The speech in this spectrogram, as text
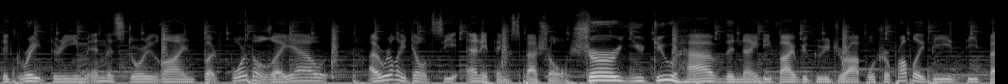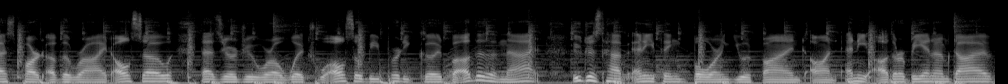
the great theme in the storyline, but for the layout, I really don't see anything special. Sure, you do have the 95 degree drop, which will probably be the best part of the ride. Also, that Zero G Roll, which will also be pretty good, but other than that, you just have anything boring you would find on any other B&M dive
